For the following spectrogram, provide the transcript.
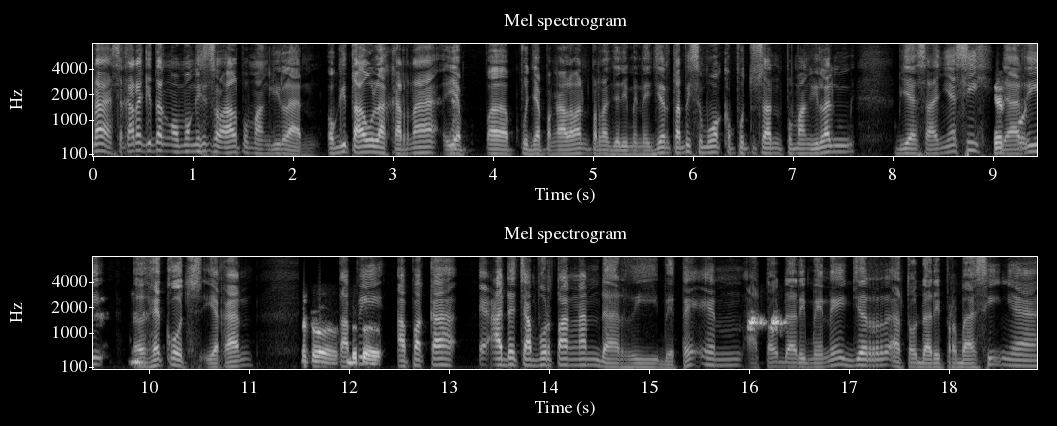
Nah, sekarang kita ngomongin soal pemanggilan. Ogi tahu lah karena ya eh, punya pengalaman pernah jadi manajer, tapi semua keputusan pemanggilan biasanya sih Head dari eh, head coach, ya kan? Betul. Tapi betul. apakah eh, ada campur tangan dari BTN atau dari manajer atau dari perbasinya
